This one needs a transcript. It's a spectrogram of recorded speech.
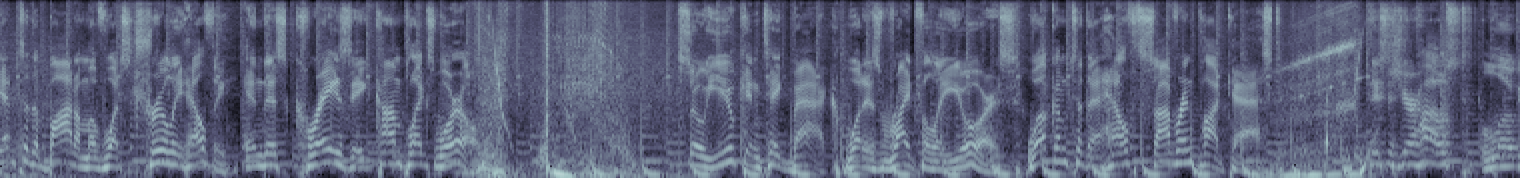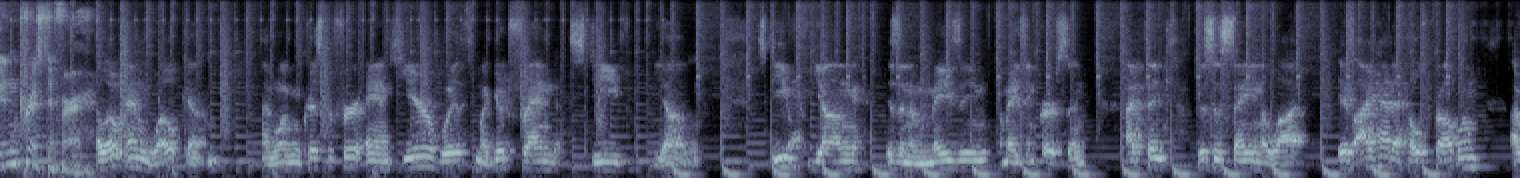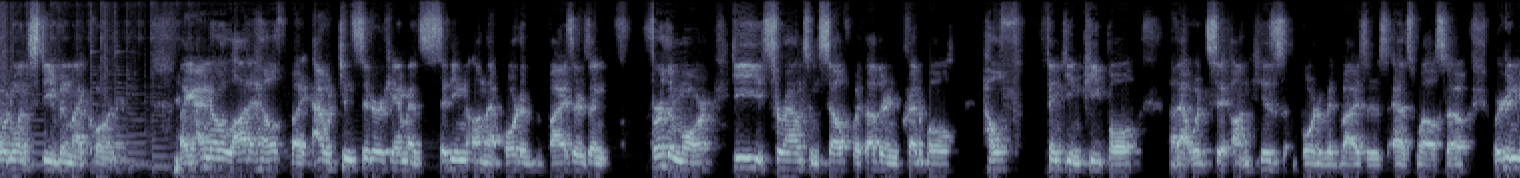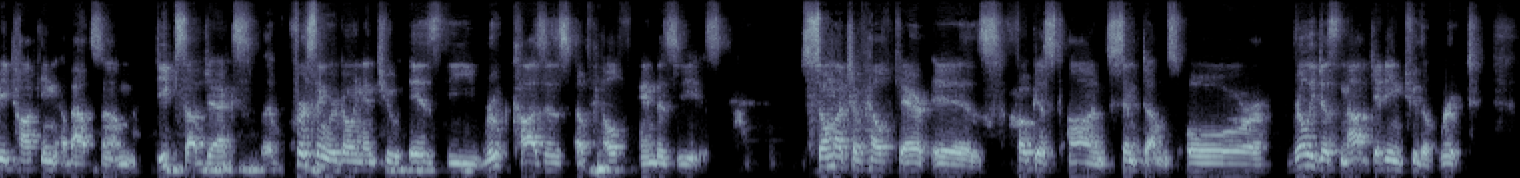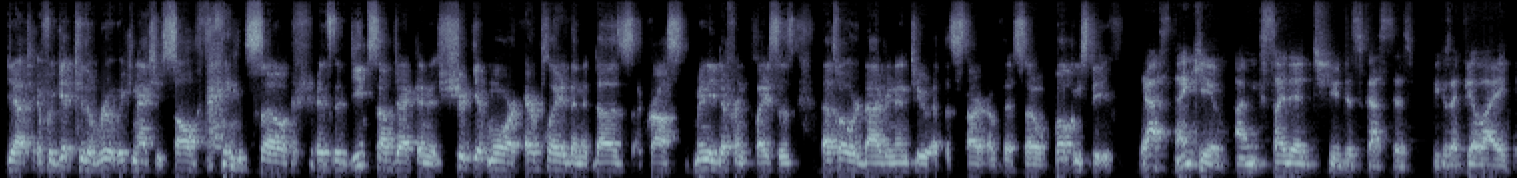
get to the bottom of what's truly healthy in this crazy, complex world. So you can take back what is rightfully yours. Welcome to the Health Sovereign Podcast. This is your host, Logan Christopher. Hello and welcome. I'm Logan Christopher, and here with my good friend Steve Young. Steve Young is an amazing, amazing person. I think this is saying a lot. If I had a health problem, I would want Steve in my corner. Like, I know a lot of health, but I would consider him as sitting on that board of advisors. And furthermore, he surrounds himself with other incredible health thinking people that would sit on his board of advisors as well. So, we're going to be talking about some deep subjects. The first thing we're going into is the root causes of health and disease. So much of healthcare is focused on symptoms or really just not getting to the root. Yet, if we get to the root, we can actually solve things. So, it's a deep subject and it should get more airplay than it does across many different places. That's what we're diving into at the start of this. So, welcome, Steve. Yes, thank you. I'm excited to discuss this because I feel like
